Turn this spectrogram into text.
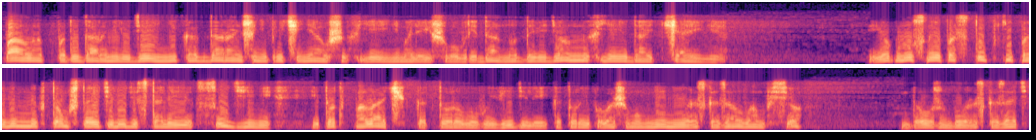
пала под ударами людей, никогда раньше не причинявших ей ни малейшего вреда, но доведенных ею до отчаяния. Ее гнусные поступки повинны в том, что эти люди стали ее судьями, и тот палач, которого вы видели, и который, по вашему мнению, рассказал вам все, должен был рассказать,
